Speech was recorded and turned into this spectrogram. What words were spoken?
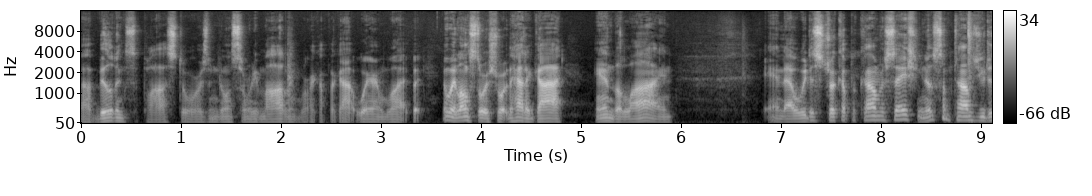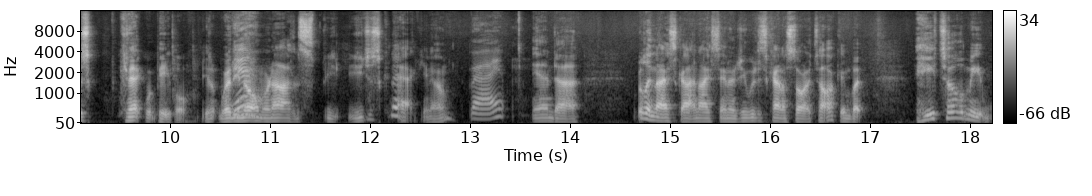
uh, building supply stores and doing some remodeling work. I forgot where and what. But anyway, long story short, they had a guy in the line, and uh, we just struck up a conversation. You know, sometimes you just connect with people, you know, whether yeah. you know them or not. You, you, just connect, you know. Right. And uh, really nice guy, nice energy. We just kind of started talking, but he told me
